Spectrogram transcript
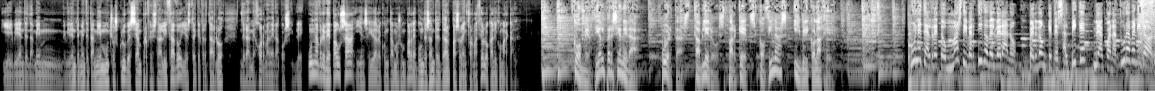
y evidentemente también muchos clubes se han profesionalizado y esto hay que tratarlo de la mejor manera posible. Una breve pausa y enseguida le contamos un par de apuntes antes de dar paso a la información local y comarcal. Comercial Persianera. Puertas, tableros, parquets, cocinas y bricolaje Únete al reto más divertido del verano. Perdón que te salpique de Aquanatura Benidorm.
